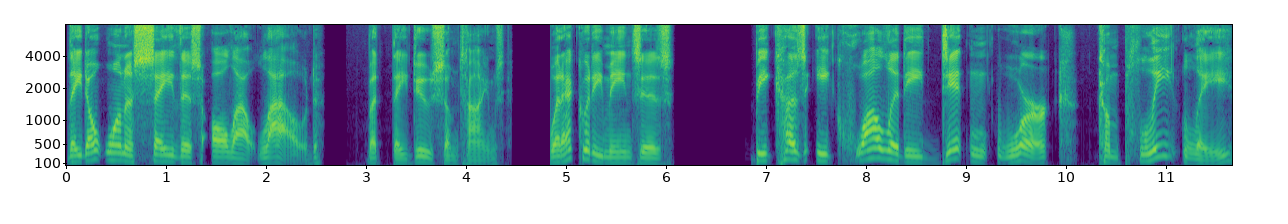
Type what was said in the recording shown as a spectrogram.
they don't want to say this all out loud, but they do sometimes. What equity means is because equality didn't work completely,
